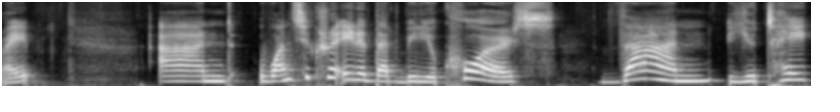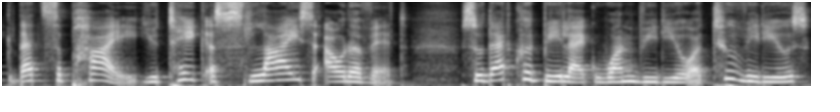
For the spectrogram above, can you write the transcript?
right? And once you created that video course, Then you take that's a pie, you take a slice out of it. So that could be like one video or two videos,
